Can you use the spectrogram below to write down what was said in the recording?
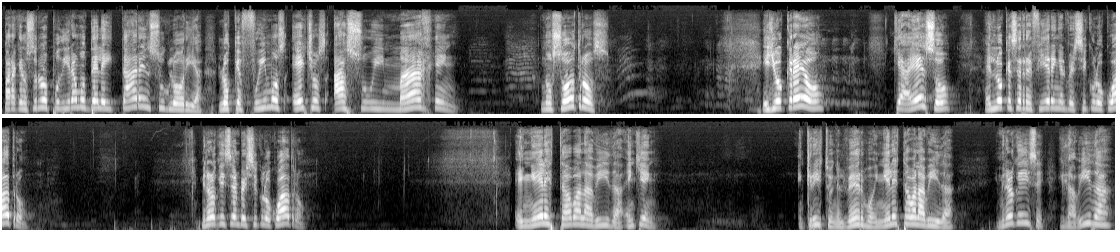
para que nosotros nos pudiéramos deleitar en su gloria, los que fuimos hechos a su imagen. Nosotros. Y yo creo que a eso es lo que se refiere en el versículo 4. Mira lo que dice en el versículo 4. En Él estaba la vida. ¿En quién? En Cristo, en el Verbo. En Él estaba la vida. Y mira lo que dice. Y la vida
